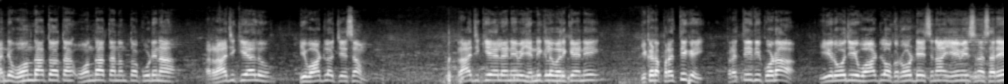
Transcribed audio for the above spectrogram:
అంటే ఓందాతో ఓందాతనంతో కూడిన రాజకీయాలు ఈ వార్డులో చేశాం. రాజకీయాలు అనేవి ఎన్నికల వరకే అని ఇక్కడ ప్రతి ప్రతిదీ కూడా ఈరోజు ఈ వార్డులో ఒక రోడ్డు వేసినా ఏమేసినా సరే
